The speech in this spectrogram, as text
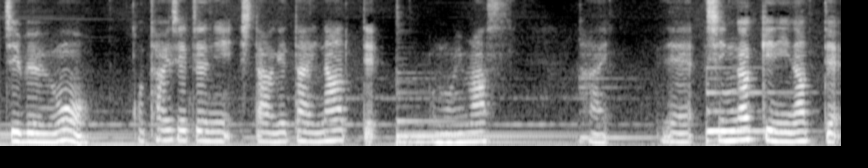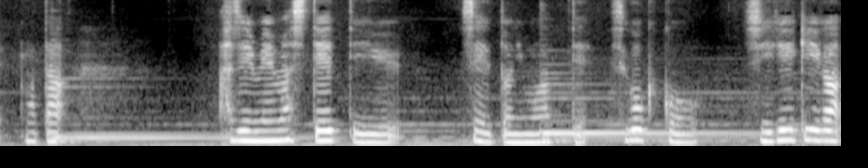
自分をこう大切にしてあげたいなって思います。はい、で新学期になってまた「はじめまして」っていう生徒にもあってすごくこう刺激が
